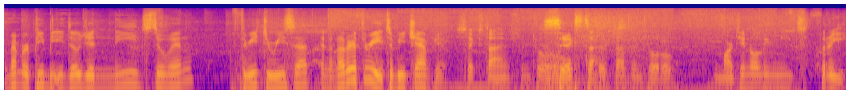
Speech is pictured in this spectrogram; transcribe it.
Remember, PBE Doja needs to win three to reset and another three to be champion. Six times in total. Six times. Six times in total. Martin only needs three.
